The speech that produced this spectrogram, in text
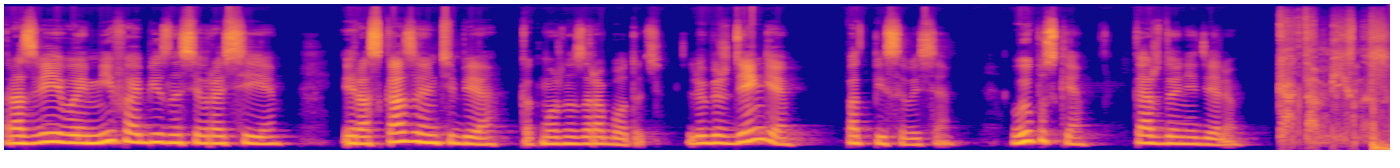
развеиваем мифы о бизнесе в России и рассказываем тебе, как можно заработать. Любишь деньги? Подписывайся. Выпуски каждую неделю. Как там бизнес?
